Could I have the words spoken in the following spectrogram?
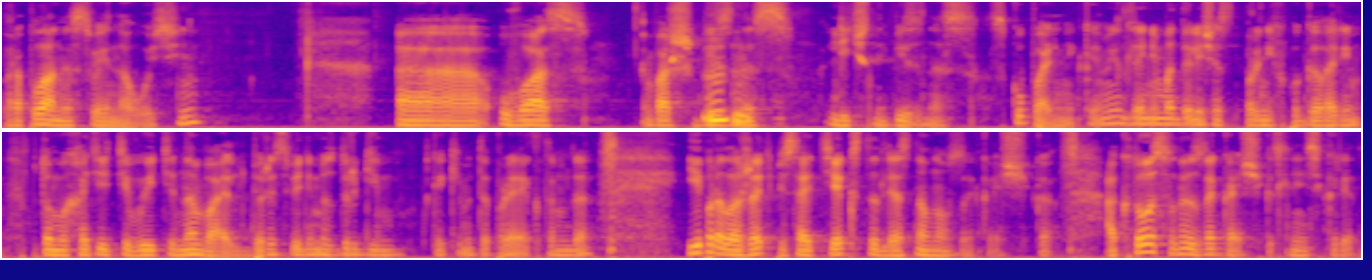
про планы свои на осень. А, у вас ваш бизнес личный бизнес с купальниками для немодели, сейчас про них поговорим. Потом вы хотите выйти на Wildberries, видимо, с другим каким-то проектом, да, и продолжать писать тексты для основного заказчика. А кто основной заказчик, если не секрет?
